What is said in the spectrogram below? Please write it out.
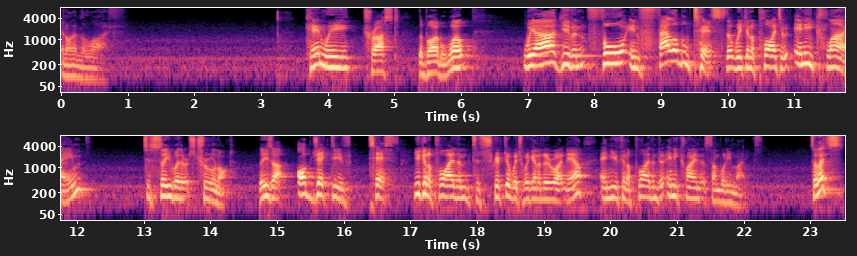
And I am the life. Can we trust the Bible? Well, we are given four infallible tests that we can apply to any claim to see whether it's true or not. These are objective tests. You can apply them to Scripture, which we're going to do right now, and you can apply them to any claim that somebody makes. So let's,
